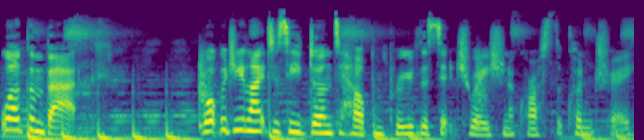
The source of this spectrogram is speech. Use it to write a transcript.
Welcome back. What would you like to see done to help improve the situation across the country?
